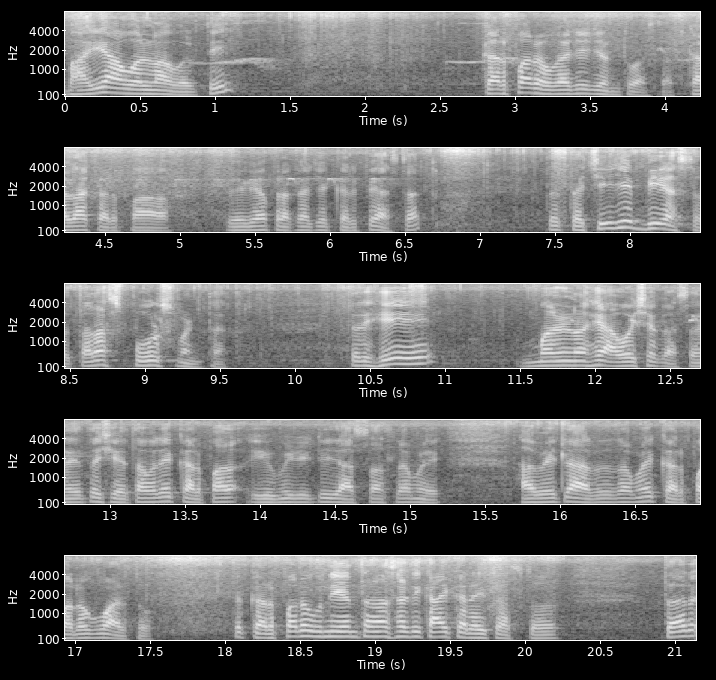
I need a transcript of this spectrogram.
बाह्य आवरणावरती करपा रोगाचे जंतू असतात. कडा करपा वेगळ्या प्रकारचे करपे असतात. तर त्याची जे बी असतं त्याला स्पोर्ट्स म्हणतात. तर हे मरणं हे आवश्यक असतं. नाही तर शेतामध्ये करपा ह्युमिडिटी जास्त असल्यामुळे हवेतल्या आर्द्रतामुळे कर्पारोग वाढतो. तर कर्पारोग नियंत्रणासाठी काय करायचं असतं? तर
